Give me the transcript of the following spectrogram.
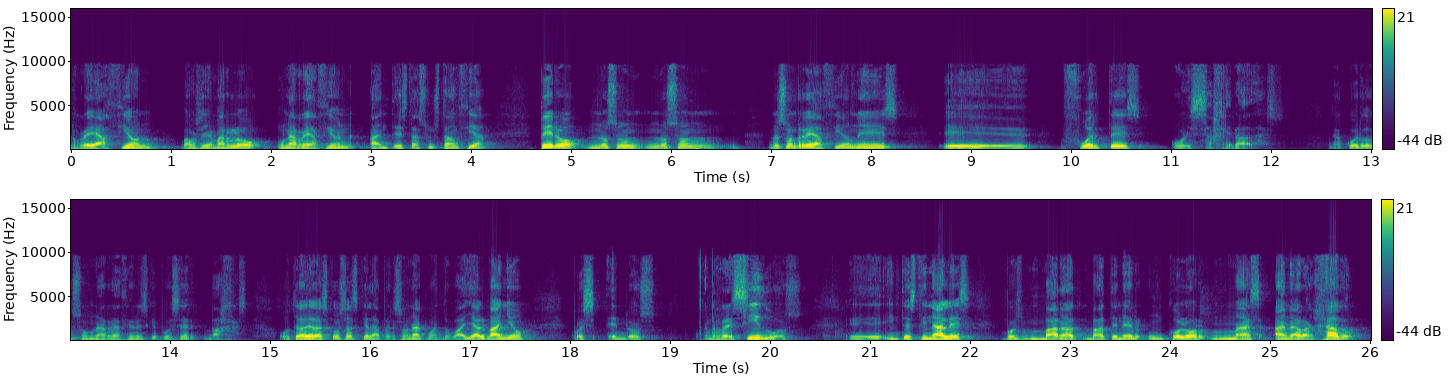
reacción, vamos a llamarlo, una reacción ante esta sustancia, pero no son, no son, no son reacciones eh, fuertes o exageradas. ¿De acuerdo? Son unas reacciones que pueden ser bajas. Otra de las cosas que la persona cuando vaya al baño, pues en los residuos eh, intestinales, pues va a tener un color más anaranjado.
